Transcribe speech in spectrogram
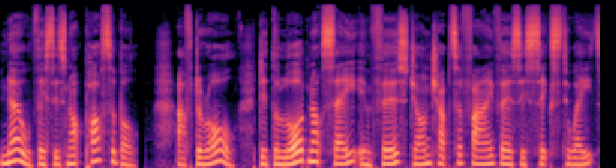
No, this is not possible. After all, did the Lord not say in 1 John chapter 5 verses 6 to 8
